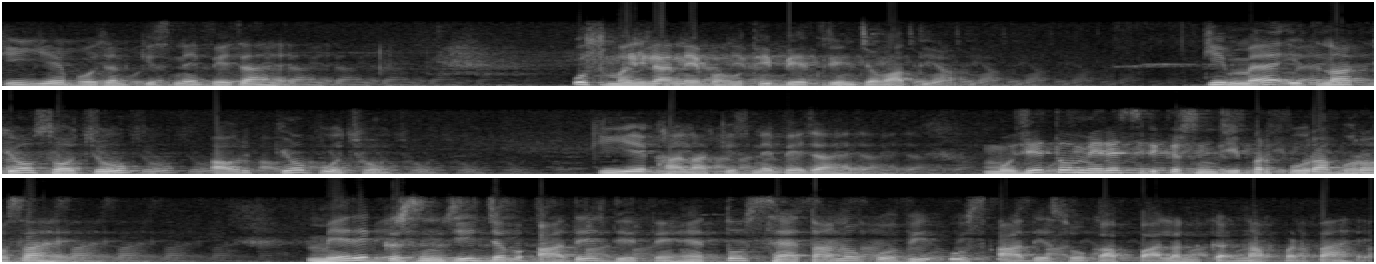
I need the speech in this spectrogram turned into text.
कि यह भोजन किसने भेजा है? उस महिला ने बहुत ही बेहतरीन जवाब दिया कि मैं इतना क्यों सोचूं और क्यों पूछूँ कि यह खाना किसने भेजा है? मुझे तो मेरे श्री कृष्ण जी पर पूरा भरोसा है। मेरे कृष्ण जी जब आदेश देते हैं तो सैतानों को भी उस आदेशों का पालन करना पड़ता है।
